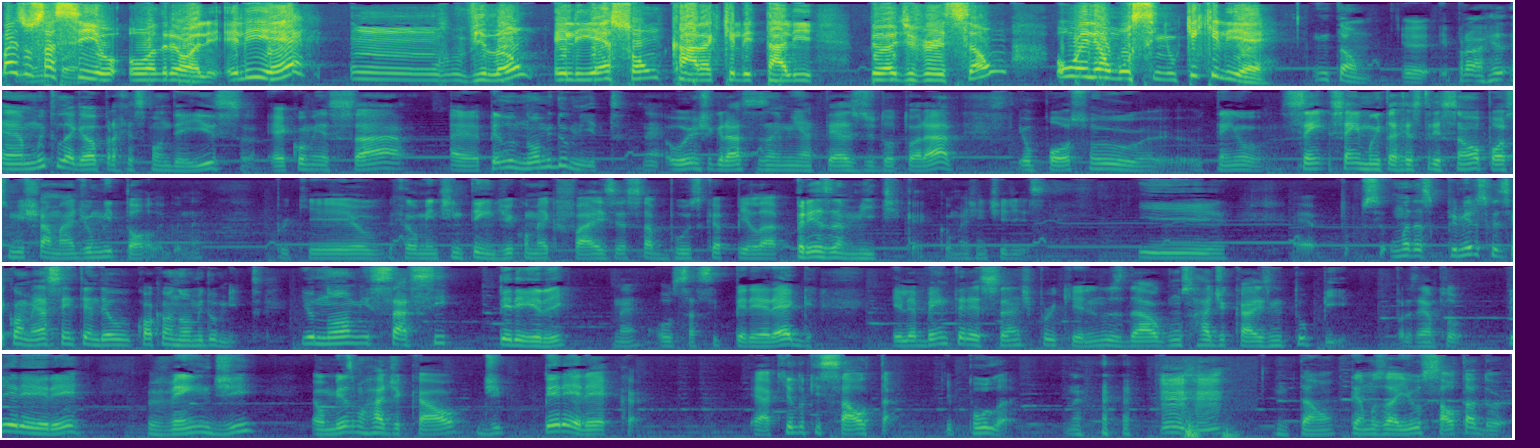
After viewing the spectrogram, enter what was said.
Mas não o Saci, pode. o Andreoli, ele é um vilão? Ele é só um cara que ele tá ali pela diversão? Ou ele é um mocinho? O que que ele é? Então, é, pra, é muito legal para responder isso é começar é, pelo nome do mito. Né? Hoje, graças à minha tese de doutorado, eu posso, eu tenho, sem, sem muita restrição, eu posso me chamar de um mitólogo, né? Porque eu realmente entendi como é que faz essa busca pela presa mítica, como a gente diz. E é, uma das primeiras coisas que você começa é entender qual é o nome do mito. E o nome Saci Perere, né? Ou Saci Perereg, ele é bem interessante porque ele nos dá alguns radicais em tupi. Por exemplo, pererê vem de. é o mesmo radical de perereca. É aquilo que salta, que pula. Uhum. Então, temos aí o saltador.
